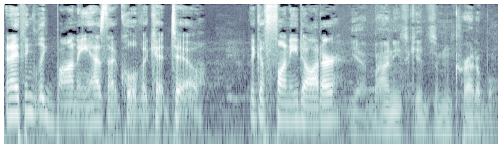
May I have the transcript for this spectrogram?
And I think, like, Bonnie has that cool of a kid, too. Like, a funny daughter. Yeah, Bonnie's kid's are incredible.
